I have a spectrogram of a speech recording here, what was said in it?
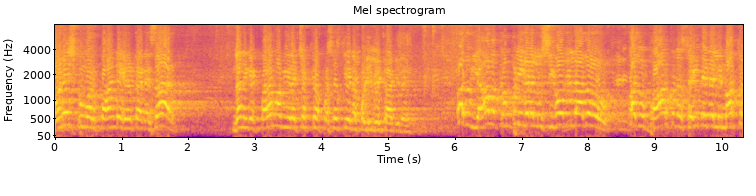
ಮನೋಜ್ ಕುಮಾರ್ ಪಾಂಡೆ ಹೇಳ್ತಾನೆ, ಸರ್, ನನಗೆ ಪರಮವೀರ ಚಕ್ರ ಪ್ರಶಸ್ತಿಯನ್ನು ಪಡಿಬೇಕಾಗಿದೆ. ಅದು ಯಾವ ಕಂಪನಿಗಳಲ್ಲೂ ಸಿಗೋದಿಲ್ಲ ಅದು. ಅದು ಭಾರತದ ಸೈನ್ಯದಲ್ಲಿ ಮಾತ್ರ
